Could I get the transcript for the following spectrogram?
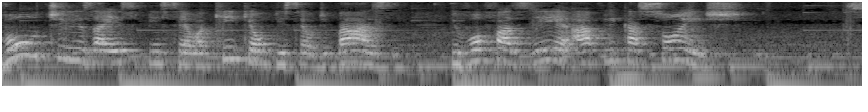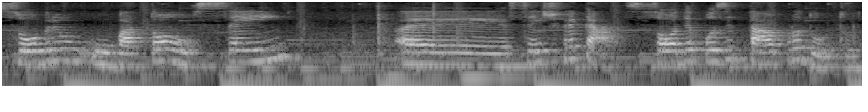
Vou utilizar esse pincel aqui, que é um pincel de base, e vou fazer aplicações sobre o, batom sem, é, sem esfregar, só depositar o produto.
